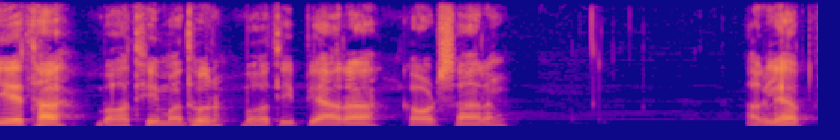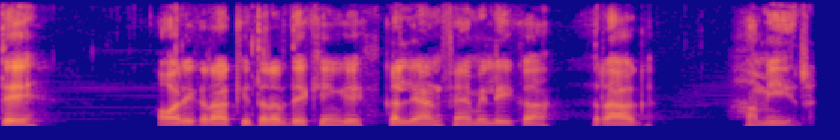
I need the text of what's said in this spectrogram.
ये था बहुत ही मधुर, बहुत ही प्यारा गौर सारंग अगले हफ़्ते और एक राग की तरफ़ देखेंगे, कल्याण फैमिली का राग हमीर।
